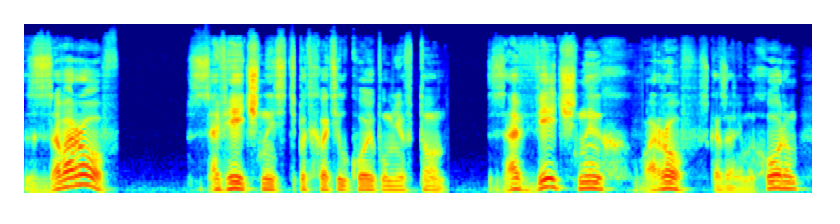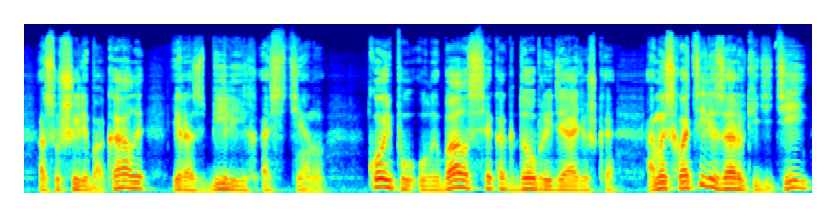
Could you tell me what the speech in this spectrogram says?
«За воров!» «За вечность!» — подхватил Койпу мне в тон. «За вечных воров!» — сказали мы хором, осушили бокалы и разбили их о стену. Койпу улыбался, как добрый дядюшка, а мы схватили за руки детей,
